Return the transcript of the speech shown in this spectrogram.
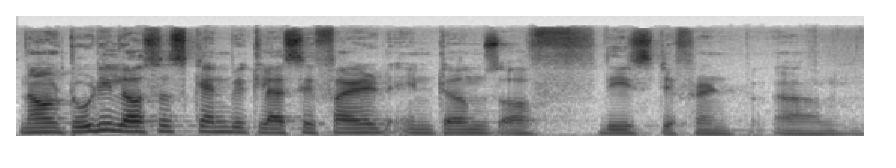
Now, 2D losses can be classified in terms of these different um,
